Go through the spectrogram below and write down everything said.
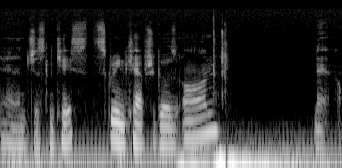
And just in case the screen capture goes on, now.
